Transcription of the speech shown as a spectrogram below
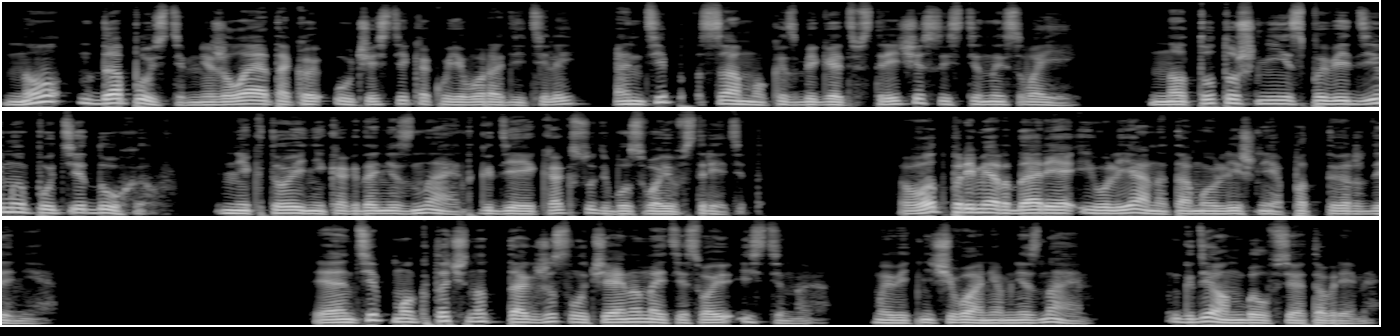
Ну, допустим, не желая такой участи, как у его родителей, Антип сам мог избегать встречи с истинной своей. Но тут уж неисповедимы пути духов. Никто и никогда не знает, где и как судьбу свою встретит. Вот пример Дарья и Ульяна тому лишнее подтверждение. И Антип мог точно так же случайно найти свою истинную. Мы ведь ничего о нем не знаем. Где он был все это время?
